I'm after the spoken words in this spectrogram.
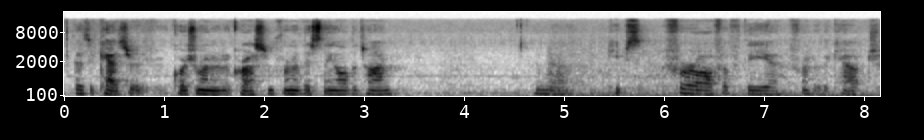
Because the cats are, of course, running across in front of this thing all the time. And uh, keeps fur off of the uh, front of the couch.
